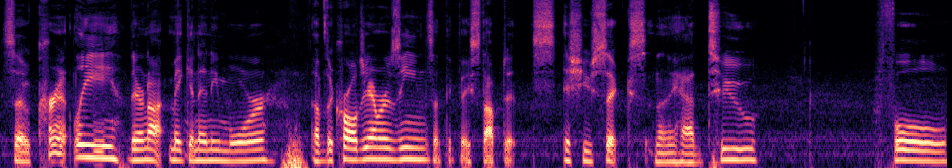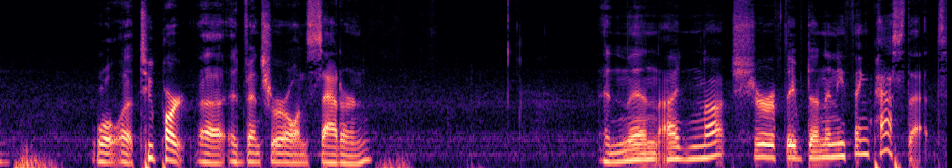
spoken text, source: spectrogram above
So, currently, they're not making any more of the Crawl Jammer zines. I think they stopped at issue six, and then they had two full, well, a two part uh, adventure on Saturn. And then I'm not sure if they've done anything past that.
